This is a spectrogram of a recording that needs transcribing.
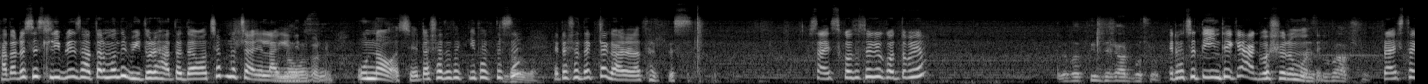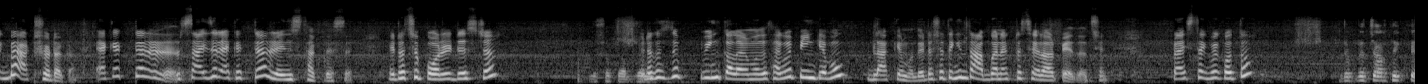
হাতাটা হচ্ছে স্লিভলেস হাতার মধ্যে। ভিতরে হাতা দেওয়া আছে আপনার চাইলে লাগিয়ে নিতে পারবেন। উন্নাও আছে। এটার সাথে কি থাকতেছে? এটার সাথে একটা গাড়ারা থাকতেছে। সাইজ কত থেকে কত ভাইয়া? এটা হচ্ছে তিন থেকে আট বছরের মধ্যে। পুরো প্রাইস থাকবে আটশো টাকা। এক একটা সাইজের এক একটা রেঞ্জ থাকতেছে। এটা হচ্ছে পরের ড্রেসটা। এটা হচ্ছে পিঙ্ক কালারের মধ্যে থাকবে পিঙ্ক এবং ব্ল্যাকের মধ্যে। এটার সাথে কিন্তু আফগান একটা সেলার পেয়ে যাচ্ছে প্রাইস থাকবে কত? চার থেকে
